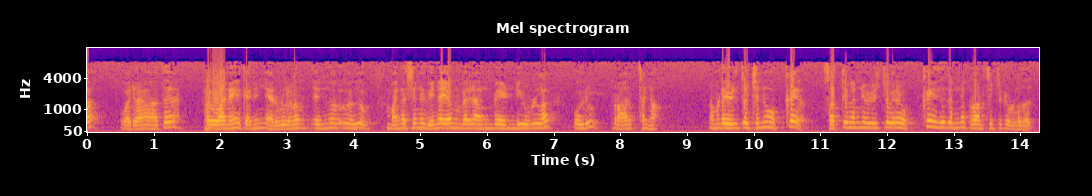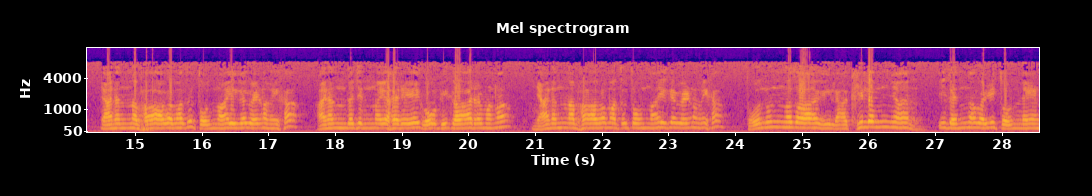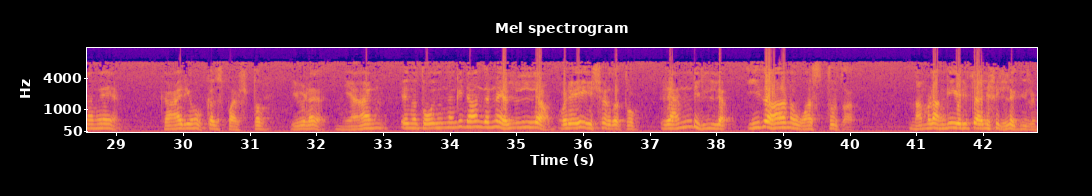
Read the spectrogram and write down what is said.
വരാതെ ഭഗവാനെ കനിഞ്ഞരുളണം എന്ന് മനസ്സിന് വിനയം വരാൻ വേണ്ടിയുള്ള ഒരു പ്രാർത്ഥന. നമ്മുടെ എഴുത്തച്ഛനും ഒക്കെ സത്യമന്വേഷിച്ചവരൊക്കെ ഇത് തന്നെ പ്രാർത്ഥിച്ചിട്ടുള്ളത്. ഞാനെന്ന ഭാവമത് തോന്നായിക വേണമിഹ അനന്തജിന്മയഹരേ ഗോപികാരമണ. ഞാനെന്ന ഭാവം അത് തോന്നായിക വേണമിഹ തോന്നുന്നതാകിൽ അഖിലം ഞാൻ ഇതെന്ന വഴി തോന്നേണമേ. കാര്യമൊക്കെ സ്പഷ്ടം. ഇവിടെ ഞാൻ എന്ന് തോന്നുന്നെങ്കിൽ ഞാൻ തന്നെ എല്ലാം ഒരേ ഈശ്വരതത്വം. രണ്ടില്ല. ഇതാണ് വസ്തുത. നമ്മൾ അംഗീകരിച്ചാലും ഇല്ലെങ്കിലും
